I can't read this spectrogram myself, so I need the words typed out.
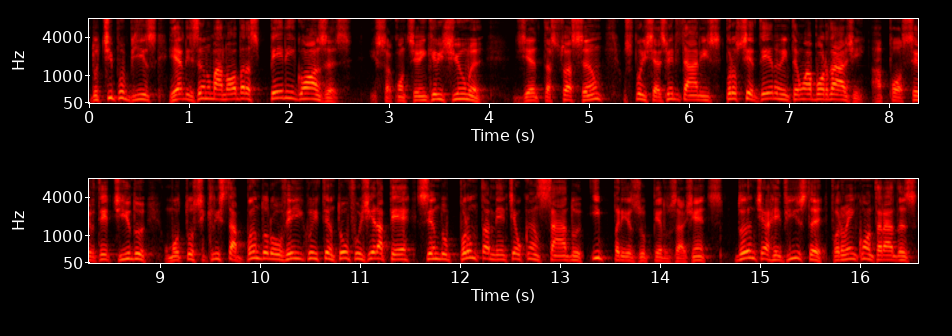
do tipo bis realizando manobras perigosas. Isso aconteceu em Criciúma. Diante da situação, os policiais militares procederam então à abordagem. Após ser detido, o motociclista abandonou o veículo e tentou fugir a pé, sendo prontamente alcançado e preso pelos agentes. Durante a revista, foram encontradas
